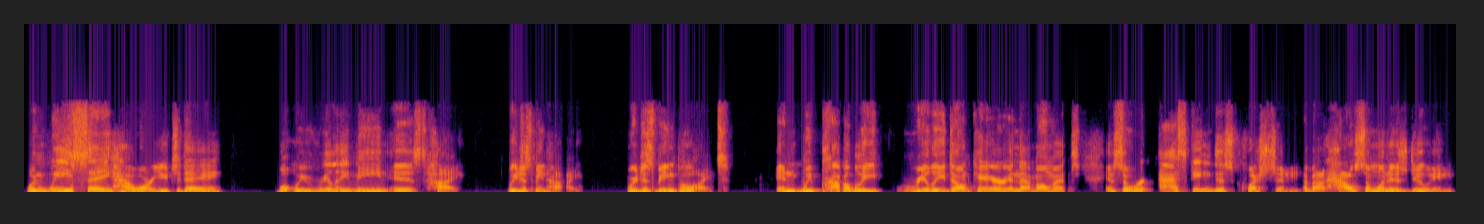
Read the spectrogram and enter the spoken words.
when we say "How are you today," what we really mean is hi. We just mean hi. We're just being polite. And we probably really don't care in that moment. And so we're asking this question about how someone is doing.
